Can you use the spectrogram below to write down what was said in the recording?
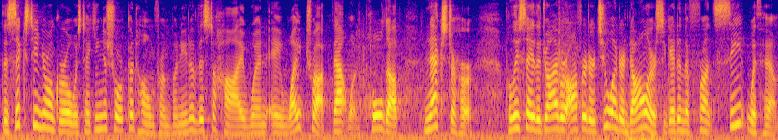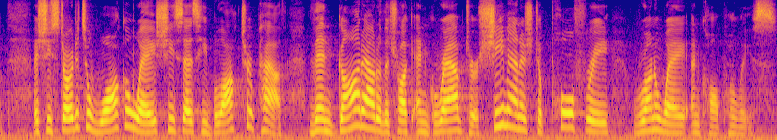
The 16 year old girl was taking a shortcut home from Bonita Vista High when a white truck, that one, pulled up next to her. Police say the driver offered her $200 to get in the front seat with him. As she started to walk away, she says he blocked her path, then got out of the truck and grabbed her. She managed to pull free, run away, and call police.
